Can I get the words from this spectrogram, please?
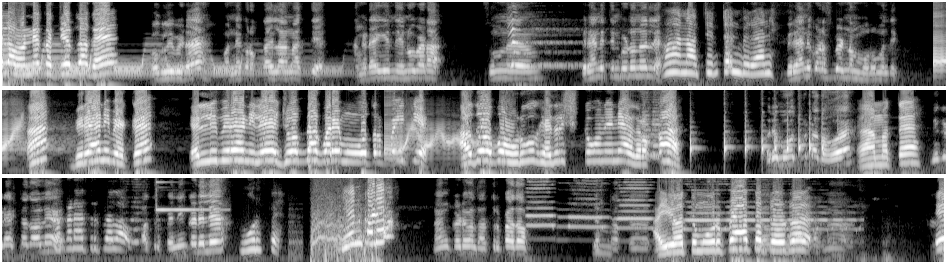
ಇಲ್ಲ ಒಣ್ಣೆ ಕಚ್ಚೇಬ್ದಾಗ ಹೋಗ್ಲಿ ಬಿಡ. ಮೊನ್ನೆಕ್ ರೊಕ್ಕ ಇಲ್ಲ ಅನ್ನತ್ತಿ. ಅಂಗಡ್ಯಾಗಿಂದ ಏನೂ ಬೇಡ. ಸುಮ್ನೆ ಬಿರಿಯಾನಿ ತಿನ್ಬಿಡುನಲ್ಲಿ ಹಾ ನಾ ತಿಂತೇನ್ ಬಿರಿಯಾನಿ. ಬಿರಿಯಾನಿ ಕೊಡಿಸ್ಬೇಡ ನಮ್ ಮೂರು ಮಂದಿಗೆ. ಆ ಬಿರಿಯಾನಿ ಬೇಕ? ಎಲ್ಲಿ ಬಿರಿಯಾನಿ? ಲೇ ಜೋಬ್ದಾಗ ಬರೀ ಮೂವತ್ ರೂಪಾಯಿ ಐತಿ. ಅದು ಒಬ್ಬ ಹುಡುಗ ಹೆದರ್ಸಿ ತಗೊಂಡೇನಿ ಅದ್ ರೊಕ್ಕ. ಬರೀ ಮೂವತ್ ರೂಪಾಯಿ ಅದಾವ ಆ, ಮತ್ತೆ? ನಿನ್ ಕಡೆ ಎಷ್ಟ್ ಅದಾವಲೆ? ಕಡೆ ಹತ್ತು ರೂಪಾಯಿ ಅದಾವ. ಹತ್ತು ರೂಪಾಯಿ ನಿನ್ ಕಡೆಲಿ? ಮೂರ್ ರೂಪಾಯಿ. ಏನ್ ಕಡೆ? ನನ್ ಕಡೆ ಒಂದ್ ಹತ್ತು ರೂಪಾಯಿ ಅದಾವ. ಎಷ್ಟ್ ಆತ? ಐವತ್ ಮೂರ್ ರೂಪಾಯಿ ಆತ ಟೋಟಲ್ ಹಾ. ಏ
